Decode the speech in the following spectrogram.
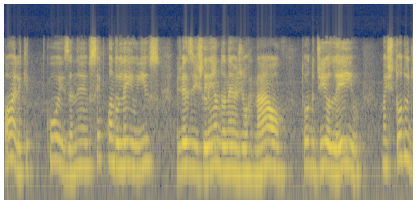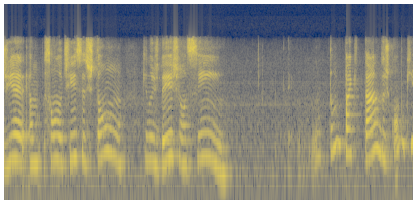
Olha que coisa, né? Eu sempre quando leio isso, às vezes lendo, né, jornal, todo dia eu leio, mas todo dia é, são notícias tão que nos deixam assim tão impactados. Como que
